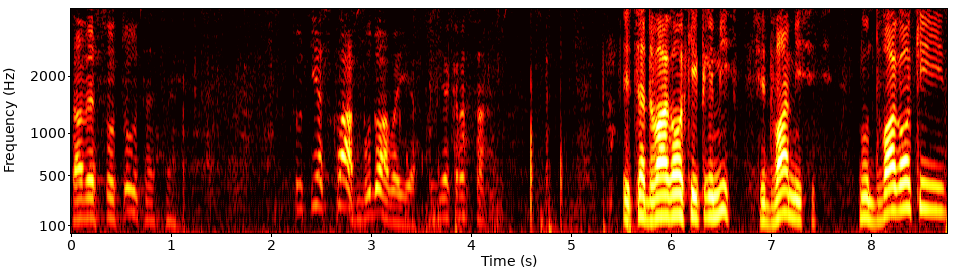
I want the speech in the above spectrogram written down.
та висоту, та це. Тут є склад, будова є, тут є краса. І це два роки і три місяці, чи два місяці. Ну, два роки і,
